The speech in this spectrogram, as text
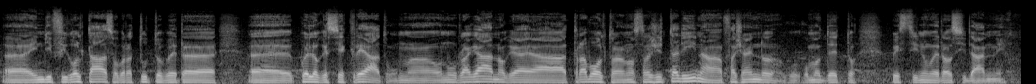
eh, in difficoltà soprattutto per eh, quello che si è creato, un, un, uragano che ha travolto la nostra cittadina facendo, come ho detto, questi numerosi danni.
